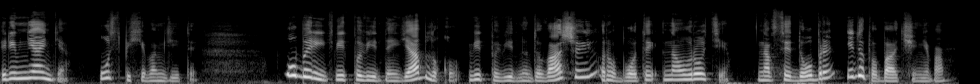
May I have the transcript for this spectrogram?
рівняння. Успіхів вам, діти! Оберіть відповідне яблуко відповідно до вашої роботи на уроці. На все добре і до побачення вам!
